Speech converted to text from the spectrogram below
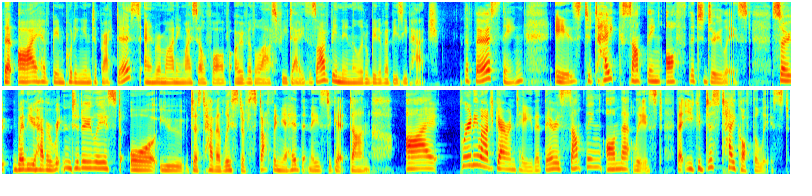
that I have been putting into practice and reminding myself of over the last few days as I've been in a little bit of a busy patch. The first thing is to take something off the to do list. So, whether you have a written to do list or you just have a list of stuff in your head that needs to get done, I pretty much guarantee that there is something on that list that you could just take off the list.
